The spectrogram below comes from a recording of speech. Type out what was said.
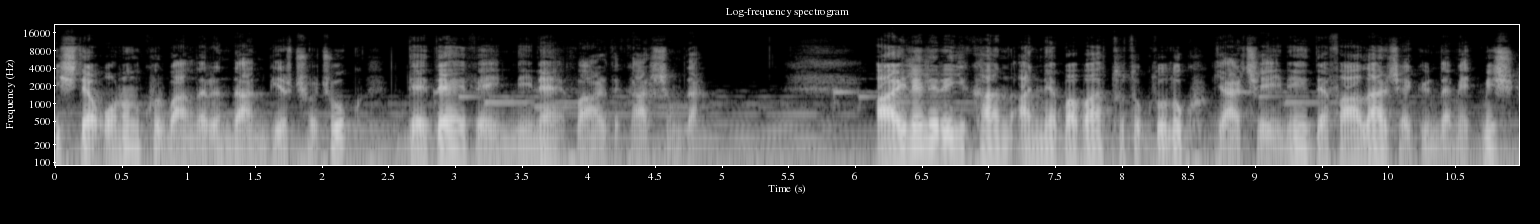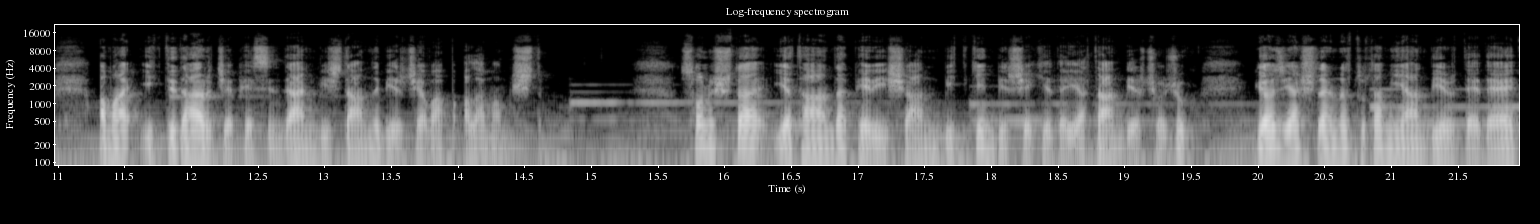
İşte onun kurbanlarından bir çocuk, dede ve nine vardı karşımda. Aileleri yıkan anne baba tutukluluk gerçeğini defalarca gündem etmiş ama iktidar cephesinden vicdanlı bir cevap alamamıştım. Sonuçta yatağında perişan, bitkin bir şekilde yatan bir çocuk, gözyaşlarını tutamayan bir dede,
